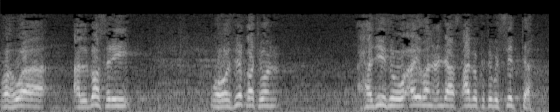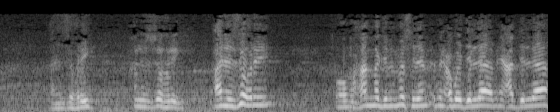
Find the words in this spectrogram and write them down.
وهو البصري وهو ثقة حديثه أيضا عند أصحاب الكتب الستة. عن الزهري. عن الزهري. عن الزهري ومحمد بن مسلم بن عبيد الله بن عبد الله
